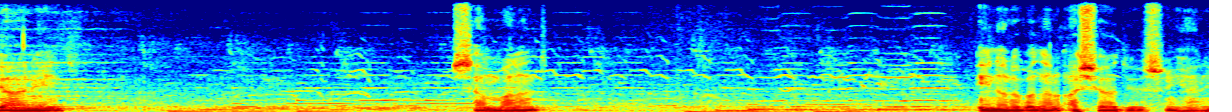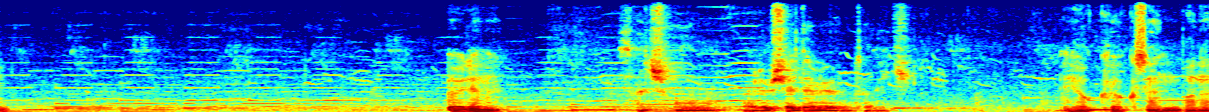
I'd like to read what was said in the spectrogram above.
Yani sen bana in arabadan aşağı diyorsun yani. Öyle mi? Saçmalama. Öyle bir şey demiyorum tabii ki. Yok yok sen bana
